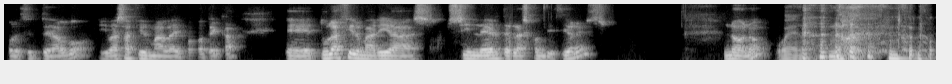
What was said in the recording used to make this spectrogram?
por decirte algo, y vas a firmar la hipoteca, eh, ¿tú la firmarías sin leerte las condiciones? No, ¿no? Bueno, no, no,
